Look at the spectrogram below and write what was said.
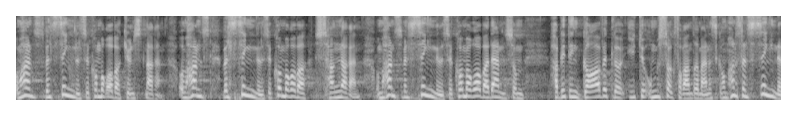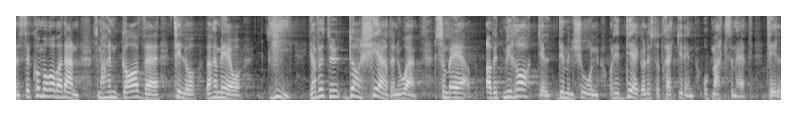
om hans velsignelse kommer over kunstneren, om hans velsignelse kommer over sangeren, om hans velsignelse kommer over den som har blitt en gave til å yte omsorg for andre mennesker, om hans velsignelse kommer over den som har en gave til å være med og gi, ja vet du, da skjer det noe som er av et mirakeldimensjon, og det er det jeg har lyst til å trekke din oppmerksomhet til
